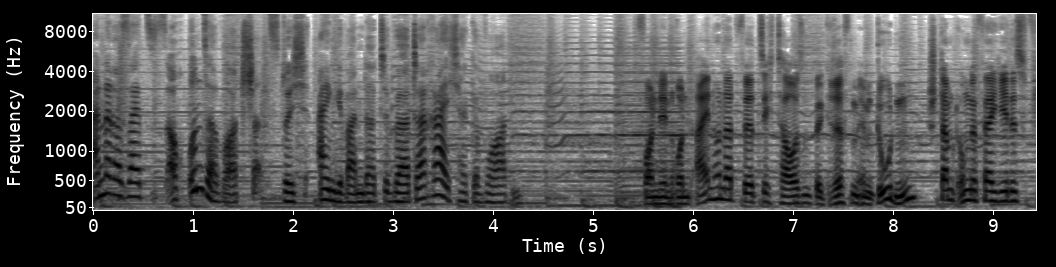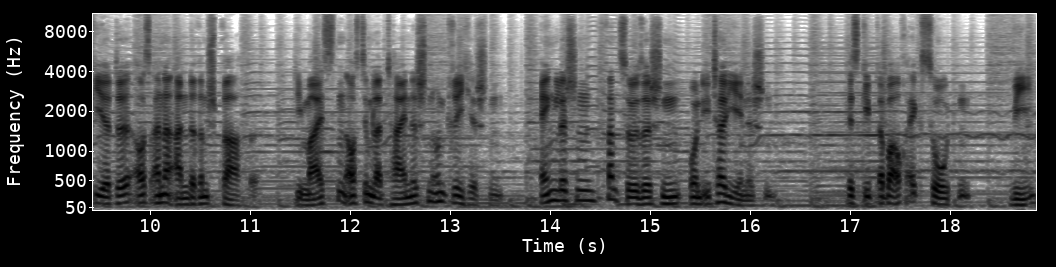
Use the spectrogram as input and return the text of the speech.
Andererseits ist auch unser Wortschatz durch eingewanderte Wörter reicher geworden. Von den rund 140.000 Begriffen im Duden stammt ungefähr jedes vierte aus einer anderen Sprache. Die meisten aus dem Lateinischen und Griechischen, Englischen, Französischen und Italienischen. Es gibt aber auch Exoten, wie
